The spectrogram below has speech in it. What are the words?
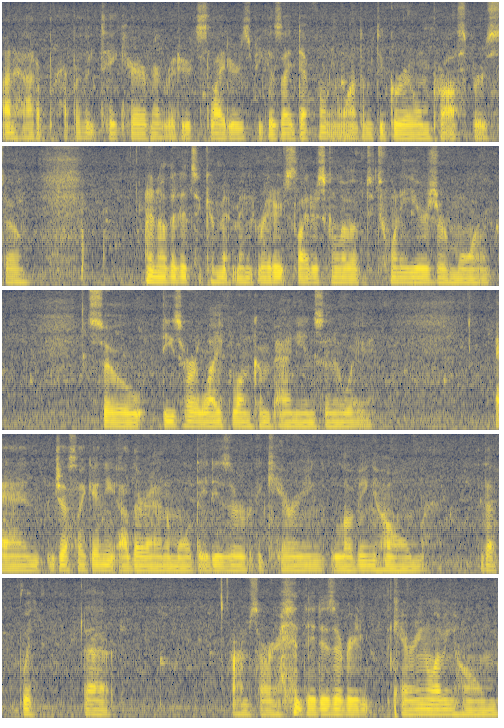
on how to properly take care of my red-eared sliders because I definitely want them to grow and prosper, so I know that it's a commitment. red-eared sliders can live up to 20 years or more, so these are lifelong companions in a way. And just like any other animal they deserve a caring loving home that with that I'm sorry they deserve a caring loving home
